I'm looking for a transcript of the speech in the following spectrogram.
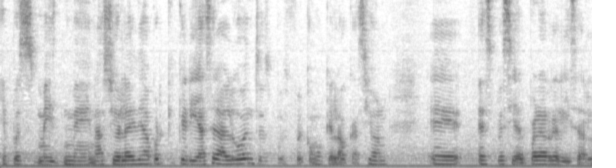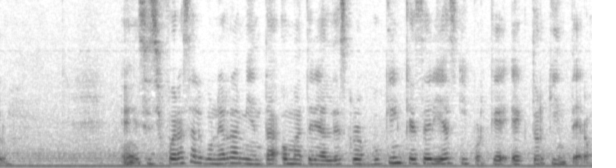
Y pues me, nació la idea porque quería hacer algo, entonces pues fue como que la ocasión eh, especial para realizarlo. Eh, si fueras alguna herramienta o material de scrapbooking, ¿qué serías y por qué Héctor Quintero?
